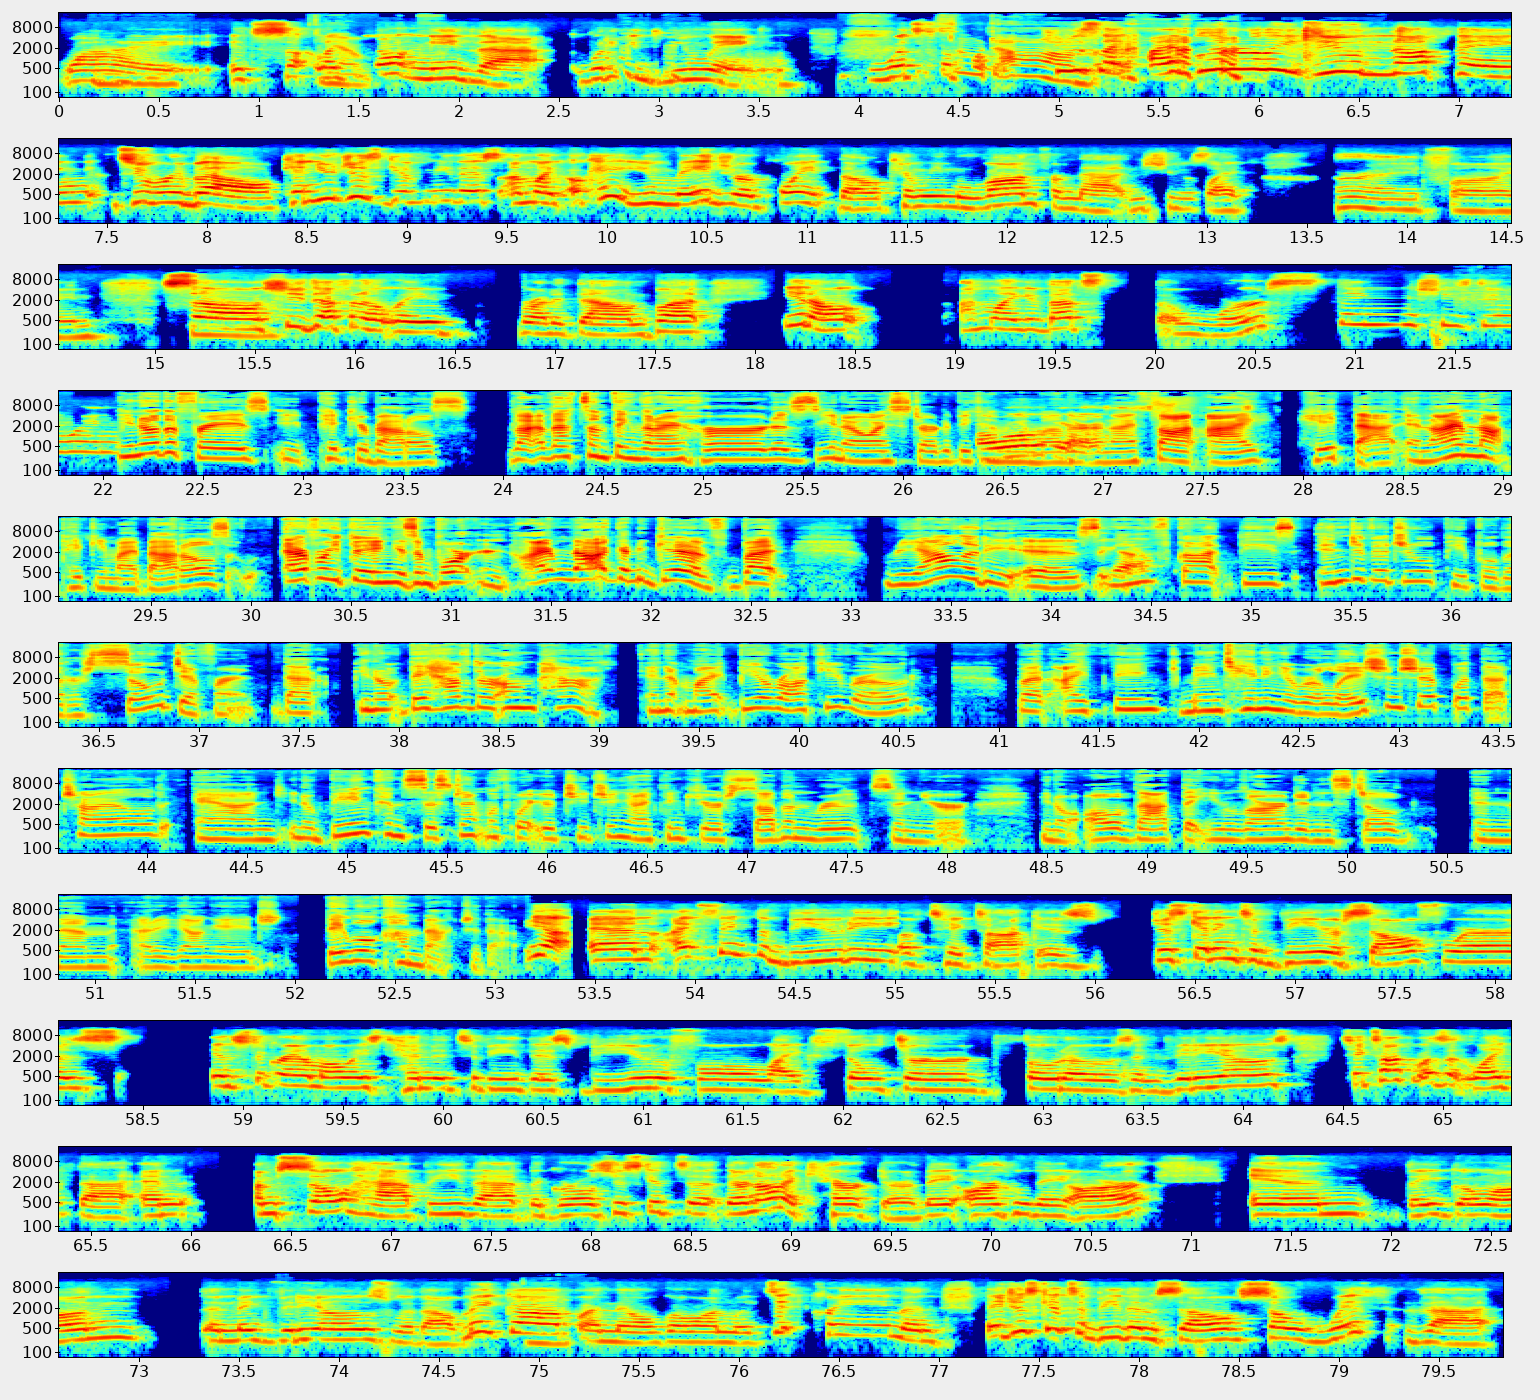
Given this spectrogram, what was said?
why? Mm-hmm. It's so, like, yeah. don't need that. What are you doing? What's the so dumb. She was like, I literally do nothing to rebel. Can you just give me this? I'm like, okay, you made your point though. Can we move on from that? And she was like, all right, fine. So yeah. she definitely brought it down. But, you know, I'm like, if that's the worst thing she's doing. You know the phrase, you pick your battles? That, that's something that I heard as, you know, I started becoming oh, a mother yes. and I thought, I hate that. And I'm not picking my battles. Everything is important. I'm not going to give. But reality is yeah. you've got these individual people that are so different that, you know, they have their own path and it might be a rocky road. But I think maintaining a relationship with that child and, you know, being consistent with what you're teaching, I think your Southern roots and your, you know, all of that that you learned and instilled in them at a young age, they will come back to that. Yeah. And I think the beauty of TikTok is just getting to be yourself. Whereas Instagram always tended to be this beautiful, like filtered photos and videos. TikTok wasn't like that. And I'm so happy that the girls just get to, they're not a character, they are who they are. And they go on and make videos without makeup mm-hmm. and they'll go on with zit cream and they just get to be themselves. So, with that,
